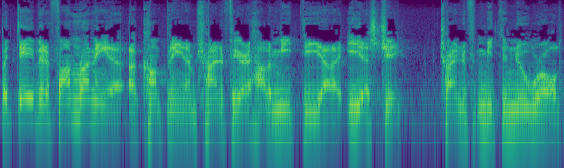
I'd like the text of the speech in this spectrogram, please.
But, David, if I'm running a, a company and I'm trying to figure out how to meet the uh, ESG, trying to meet the new world.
